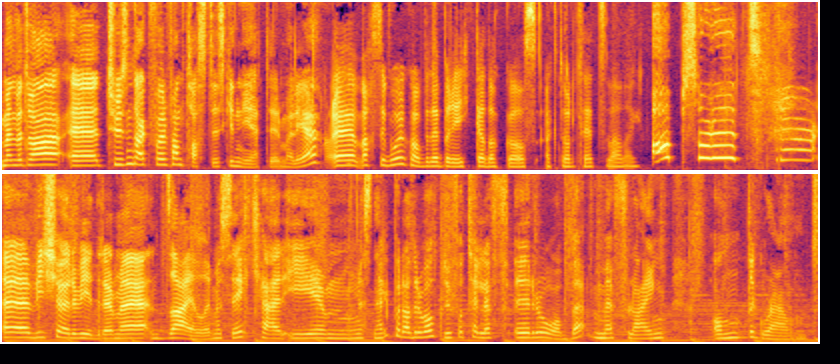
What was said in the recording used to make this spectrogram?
Men vet du hva? Eh, tusen takk for fantastiske nyheter, Marie. Eh, vær så god, jeg håper det beriker deres aktualitetshverdag. Absolutt! Eh, vi kjører videre med deilig musikk her i mm, Nesten Helg på Radio Volt. Du får Tellef Råbe med 'Flying On The Ground'.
